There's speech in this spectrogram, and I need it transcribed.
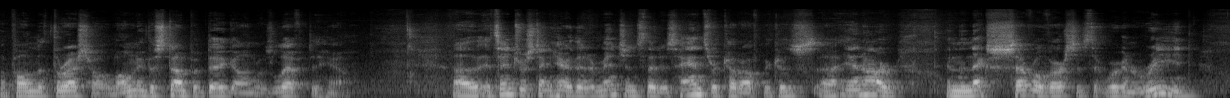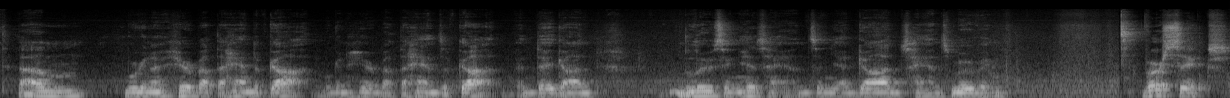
upon the threshold. Only the stump of Dagon was left to him. Uh, it's interesting here that it mentions that his hands were cut off because uh, in our in the next several verses that we're going to read, um, we're going to hear about the hand of God. We're going to hear about the hands of God and Dagon losing his hands and yet God's hands moving. Verse 6.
